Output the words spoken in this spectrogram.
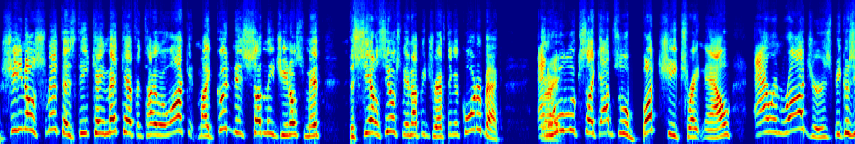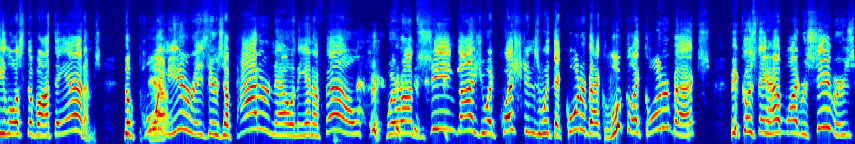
Geno Smith as DK Metcalf and Tyler Lockett. My goodness, suddenly Geno Smith, the Seattle Seahawks may not be drafting a quarterback. And Right. who looks like absolute butt cheeks right now? Aaron Rodgers because he lost Davante Adams. The point here is there's a pattern now in the NFL where I'm seeing guys who had questions with at quarterback look like quarterbacks because they have wide receivers,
